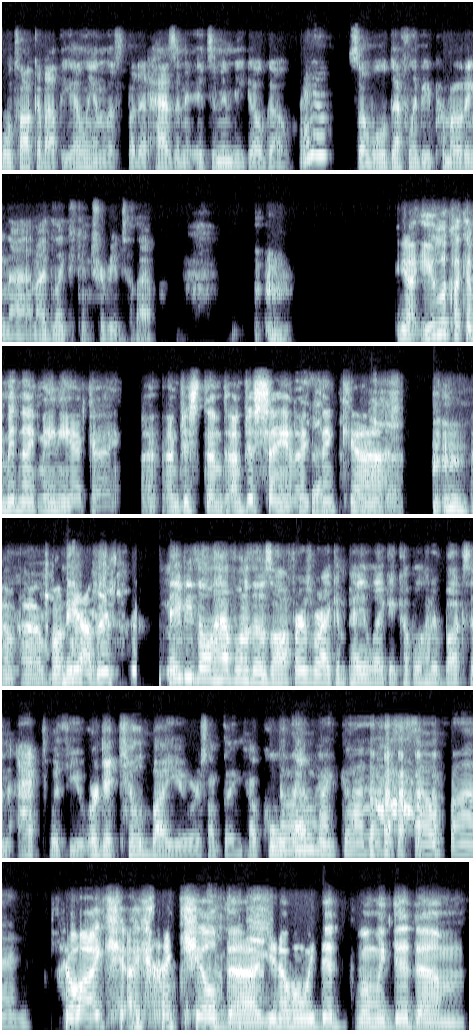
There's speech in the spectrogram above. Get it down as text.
we'll talk about the alien list, but it has an it's an Indiegogo, I know. so we'll definitely be promoting that, and I'd like to contribute to that. yeah, you look like a midnight maniac guy. I, I'm just, I'm, I'm just saying. I think, uh, go. uh, uh, but Maybe- yeah, there's Maybe they'll have one of those offers where I can pay like a couple hundred bucks and act with you, or get killed by you, or something. How cool would that Oh be? my god, that was so fun. So I, I, I killed, uh, you know, when we did, when we did, um,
